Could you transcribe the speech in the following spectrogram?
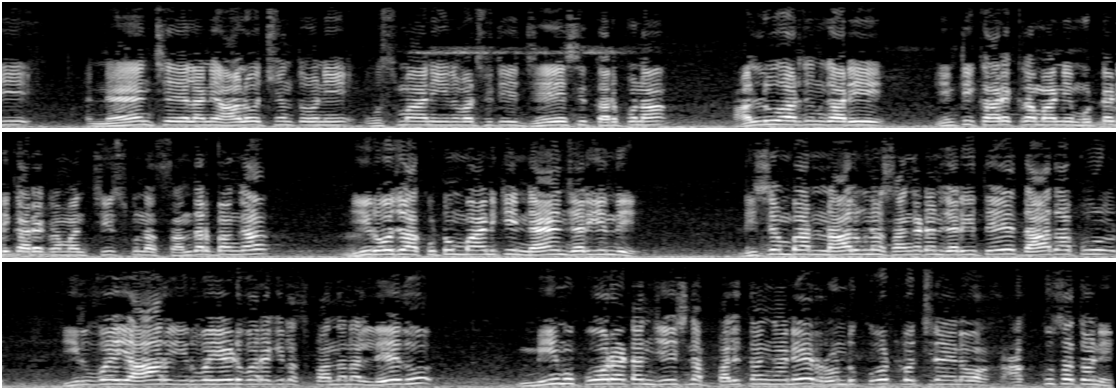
కి న్యాయం చేయాలనే ఆలోచనతోని ఉస్మాని యూనివర్సిటీ జేఏసీ తరపున అల్లు అర్జున్ గారి ఇంటి కార్యక్రమాన్ని ముట్టడి కార్యక్రమాన్ని తీసుకున్న సందర్భంగా ఈ రోజు ఆ కుటుంబానికి న్యాయం జరిగింది. డిసెంబర్ నాలుగున సంఘటన జరిగితే దాదాపు ఇరవై ఆరు ఇరవై ఏడు వరకు ఇట్లా స్పందన లేదు. మేము పోరాటం చేసిన ఫలితంగానే రెండు కోట్లు వచ్చినాయని ఒక అక్కుసతోని.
